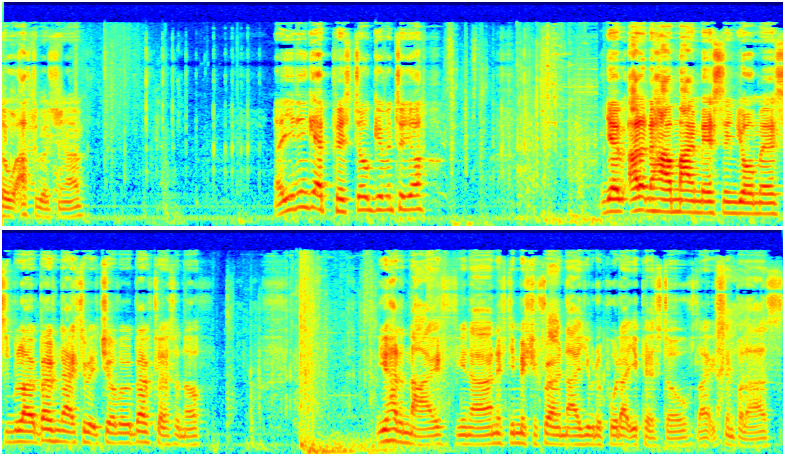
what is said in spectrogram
pistol afterwards, you know. Now, you didn't get a pistol given to you. Yeah, I don't know how mine missed and your miss, We're like both next to each other. We're both close enough. You had a knife, you know, and if you missed your throwing knife, you would have pulled out your pistol. Like, simple as.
